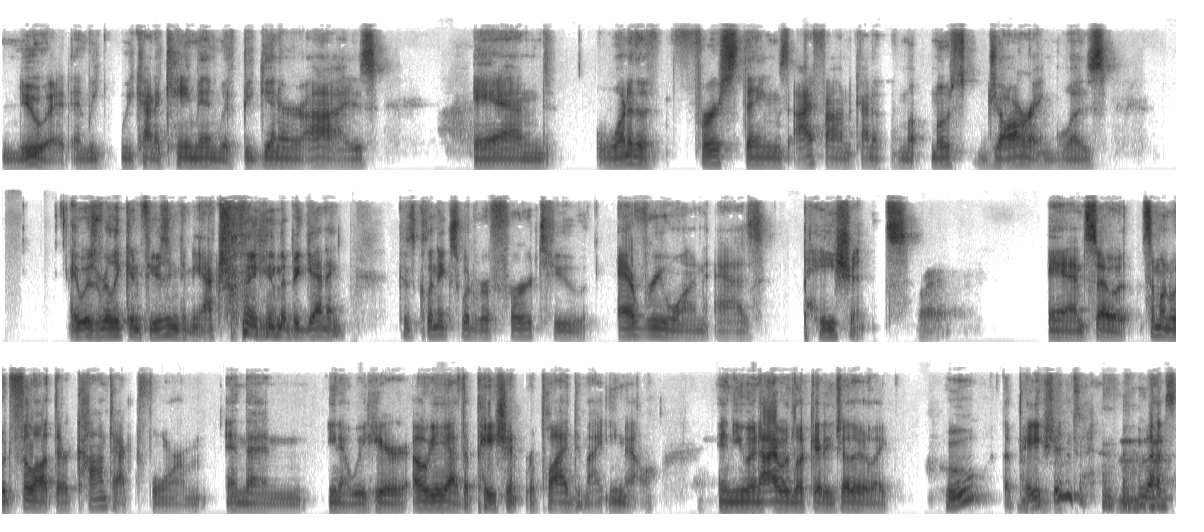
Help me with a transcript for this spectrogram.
knew it, and we we kind of came in with beginner eyes. And one of the first things I found kind of m- most jarring was it was really confusing to me actually in the beginning because clinics would refer to everyone as patients. Right And so someone would fill out their contact form and then, you know, we'd hear, oh yeah, the patient replied to my email. And you and I would look at each other like, who? The patient? Mm-hmm. that's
